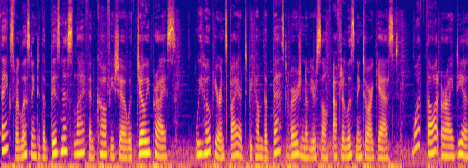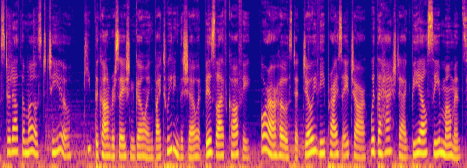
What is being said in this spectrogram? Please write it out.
Thanks for listening to the Business, Life, and Coffee Show with Joey Price. We hope you're inspired to become the best version of yourself after listening to our guest. What thought or idea stood out the most to you? Keep the conversation going by tweeting the show at BizLifeCoffee or our host at Joey V. Price HR with the hashtag BLC Moments.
